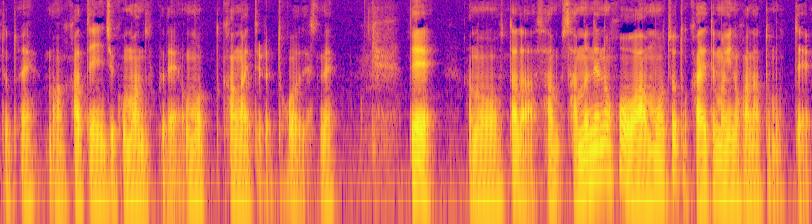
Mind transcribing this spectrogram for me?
ちょっとね、まあ、勝手に自己満足で思考えてるところですね。であのただサムネの方はもうちょっと変えてもいいのかなと思って。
